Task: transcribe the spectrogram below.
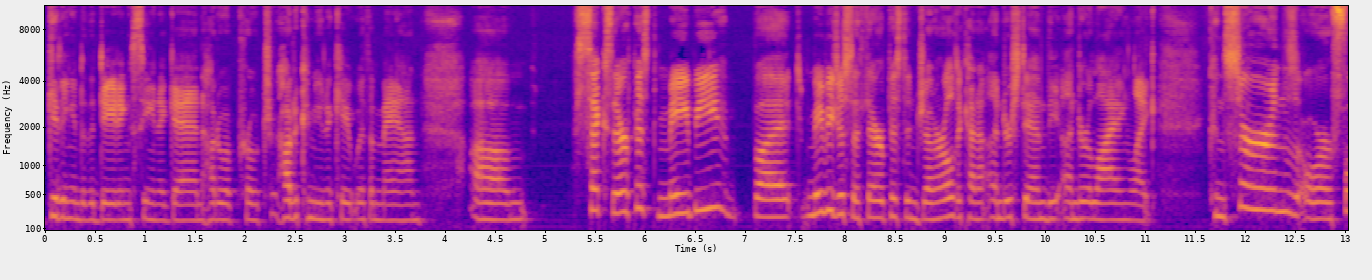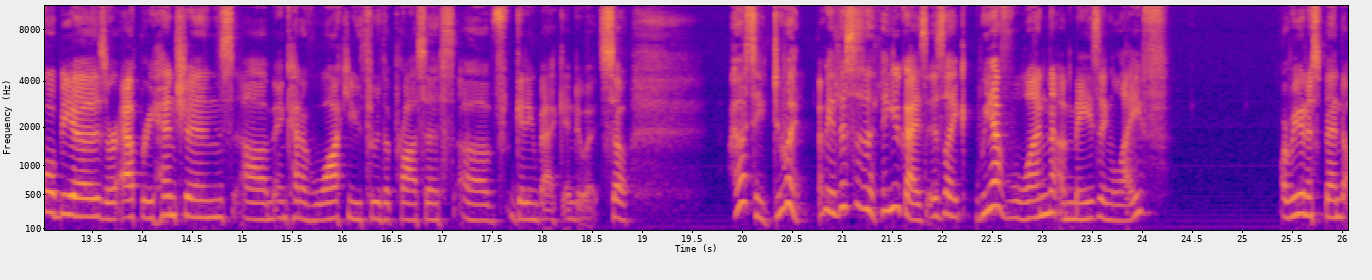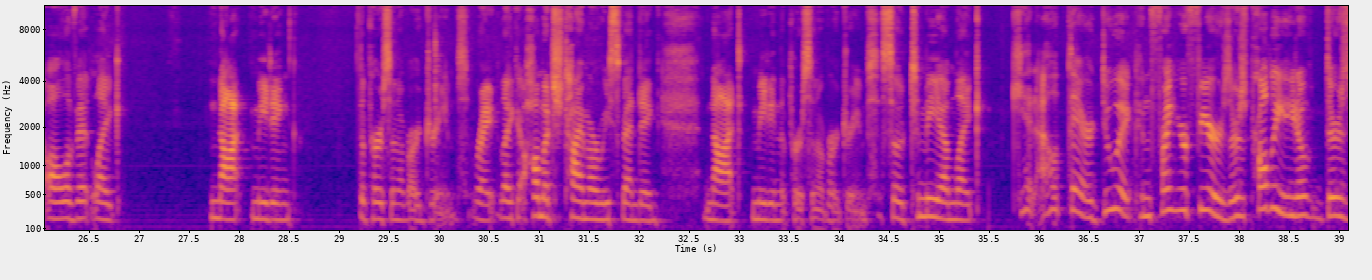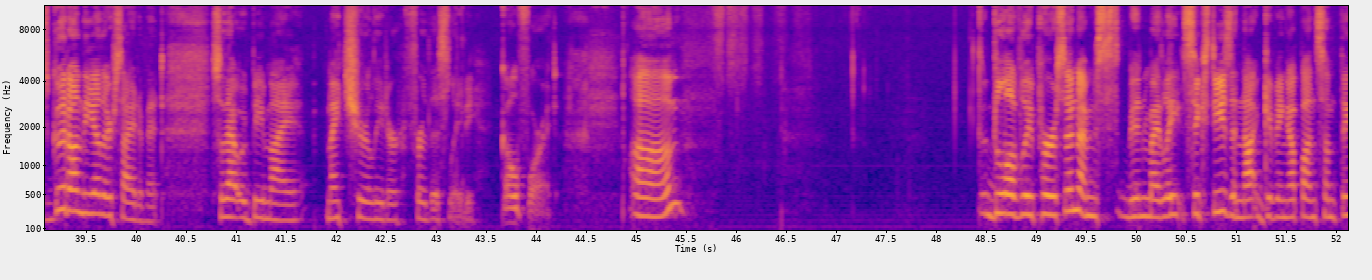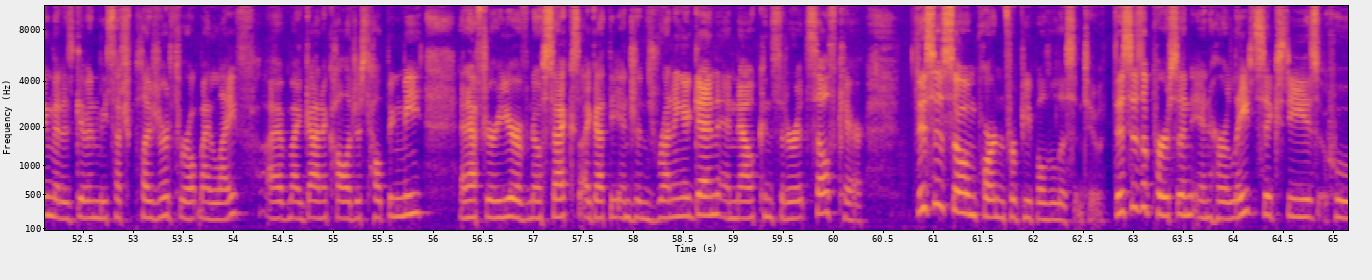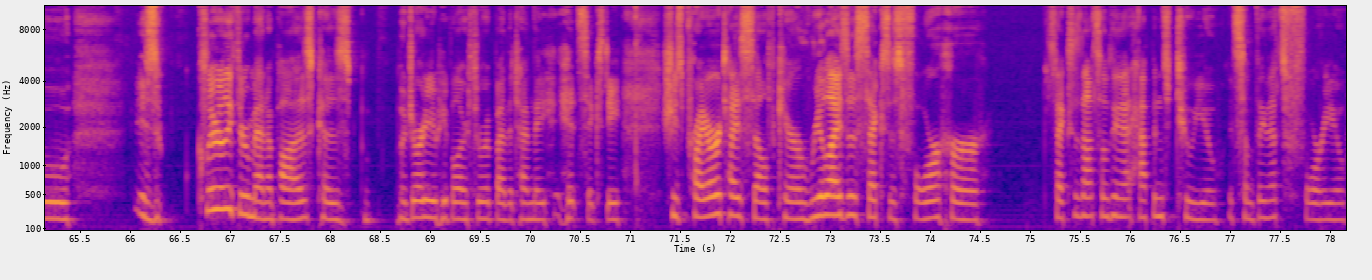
getting into the dating scene again, how to approach, how to communicate with a man. Um, sex therapist maybe but maybe just a therapist in general to kind of understand the underlying like concerns or phobias or apprehensions um, and kind of walk you through the process of getting back into it. So i would say do it. I mean this is the thing you guys is like we have one amazing life. Are we going to spend all of it like not meeting the person of our dreams, right? Like, how much time are we spending not meeting the person of our dreams? So to me, I'm like, get out there, do it, confront your fears. There's probably, you know, there's good on the other side of it. So that would be my my cheerleader for this lady. Go for it. Um, lovely person. I'm in my late 60s and not giving up on something that has given me such pleasure throughout my life. I have my gynecologist helping me, and after a year of no sex, I got the engines running again and now consider it self care. This is so important for people to listen to. This is a person in her late 60s who is clearly through menopause because majority of people are through it by the time they hit 60. She's prioritized self-care, realizes sex is for her Sex is not something that happens to you, it's something that's for you.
